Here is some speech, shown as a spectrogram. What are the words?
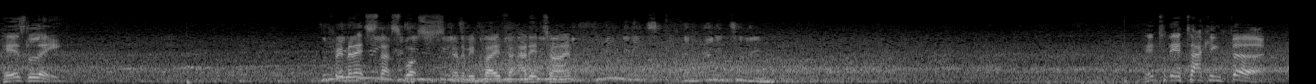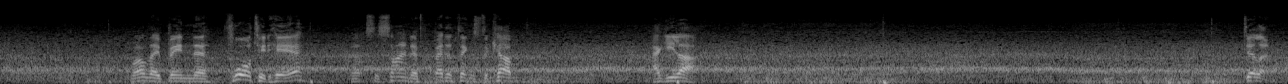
Here's Lee. Three minutes, that's what's going to be played for added time. Into the attacking third. Well, they've been uh, thwarted here. That's a sign of better things to come. Aguilar. Dillon.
